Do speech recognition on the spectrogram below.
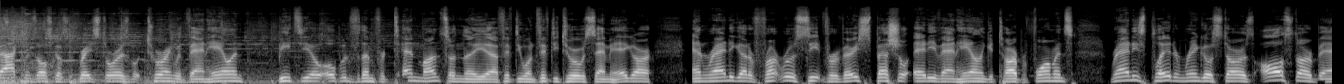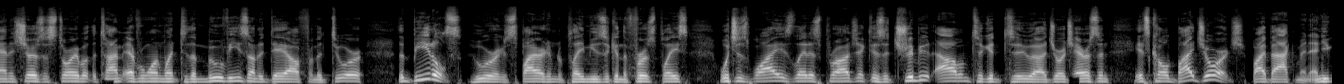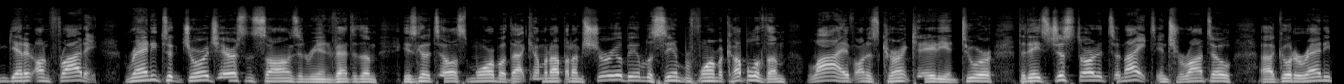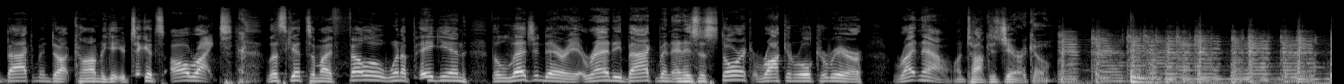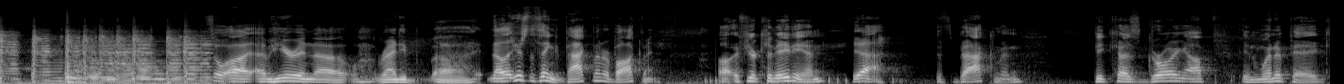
Backman's also got some great stories about touring with Van Halen. BTO opened for them for 10 months on the uh, 5150 tour with Sammy Hagar, and Randy got a front row seat for a very special Eddie Van Halen guitar performance. Randy's played in Ringo Starr's All Star Band and shares a story about the time everyone went to the movies on a day off from the tour. The Beatles, who were inspired him to play music in the first place, which is why his latest project is a tribute album to to uh, George Harrison. It's called By George by Backman, and you can get it on Friday. Randy took George Harrison's songs and reinvented them. He's going to tell us more about that coming up, and I'm sure you'll be able to see him perform a couple of them live on his current Canadian tour. The dates just started tonight in Toronto. Uh, go to randybackman.com to get your tickets. All right, let's get to my fellow Winnipegian, the legendary Randy Backman, and his historic rock and roll career right now on Talk is Jericho. So uh, I'm here in uh, Randy. Uh, now here's the thing: Backman or Bachman? Uh, if you're Canadian, Yeah. it's Backman, because growing up in Winnipeg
